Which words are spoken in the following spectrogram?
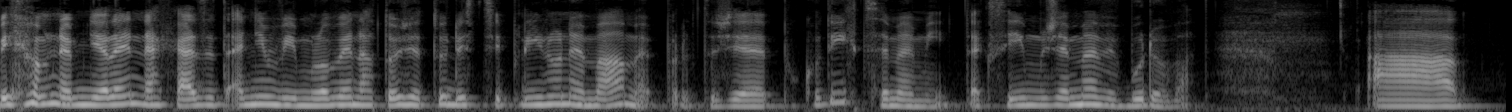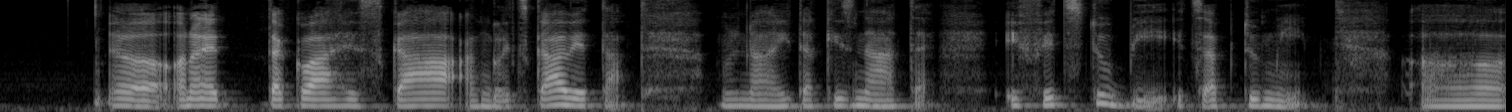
bychom neměli nacházet ani výmluvy na to, že tu disciplínu nemáme, protože pokud ji chceme mít, tak si ji můžeme vybudovat. A ona je taková hezká anglická věta. Možná ji taky znáte. If it's to be, it's up to me. Uh,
